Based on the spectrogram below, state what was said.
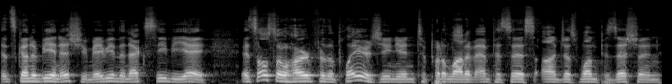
it's going to be an issue, maybe in the next CBA. It's also hard for the players' union to put a lot of emphasis on just one position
